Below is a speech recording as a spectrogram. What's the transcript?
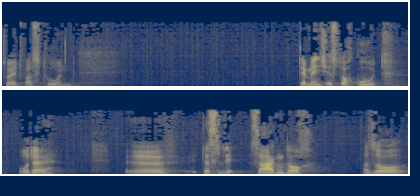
so etwas tun? Der Mensch ist doch gut, oder? Äh, das sagen doch, also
